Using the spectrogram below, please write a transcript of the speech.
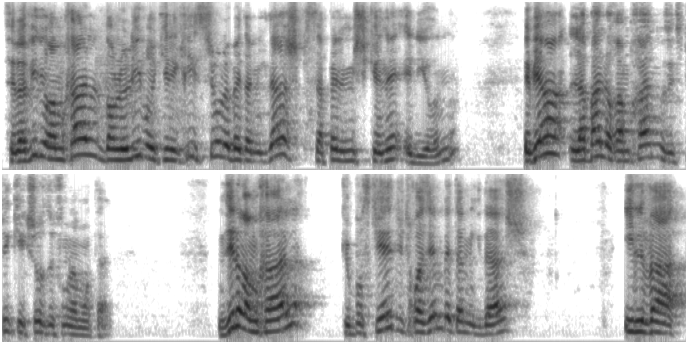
C'est l'avis du Ramchal dans le livre qu'il écrit sur le Beth Amikdash, qui s'appelle Mishkene Elion. Eh bien, là-bas, le Ramchal nous explique quelque chose de fondamental. Il dit le Ramchal, que pour ce qui est du troisième Beth Amikdash, il va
